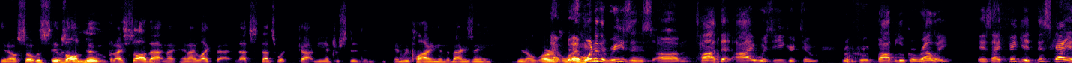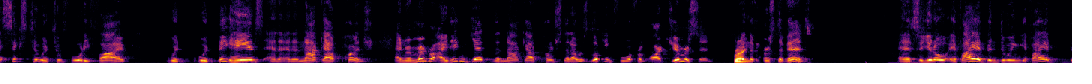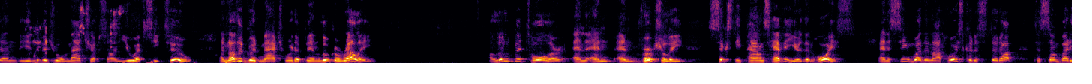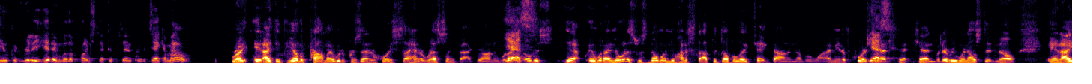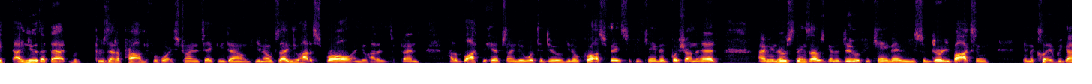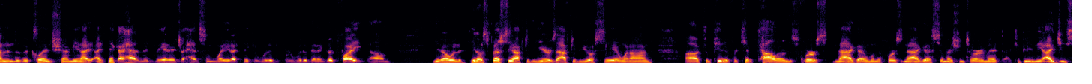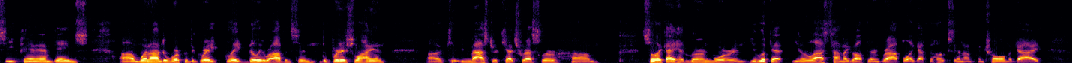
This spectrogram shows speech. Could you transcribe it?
You know, so it was it was all new, but I saw that and I and I like that. That's that's what got me interested in, in replying in the magazine, you know, article. And one of the reasons, um, Todd, that I was eager to recruit Bob Lucarelli is I figured this guy at 6'2 and 245 with with big hands and, and a knockout punch. And remember, I didn't get the knockout punch that I was looking for from Art Jimerson Right. in the first event. And so, you know, if I had been doing, if I had done the individual matchups on UFC 2, another good match would have been Lucarelli, a little bit taller and, and, and virtually 60 pounds heavier than Royce. And it seemed whether or not Royce could have stood up to somebody who could really hit him with a punch that could, could take him out. Right. And I think the other problem I would have presented Royce is I had a wrestling background. And what Yes. I noticed, yeah, and what I noticed was no one knew how to stop the double leg takedown in number one. I mean, of course, Yes. you had Ken, but everyone else didn't know. And I, I knew that that would present a problem for Royce trying to take me down, you know, because I knew how to sprawl. I knew how to defend, how to block the hips. I knew what to do, you know, cross face if he came in, push on the head. I mean, there was things I was going to do if he came in and used some dirty boxing in the cl- we got into the clinch. I mean, I, I think I had an advantage. I had some weight. I think it would have it would have been a good fight. Um, you know, and you know, especially after the years after the UFC, I went on, uh, competed for Kipp Kollar in his first NAGA and won the first NAGA submission tournament. I competed in the IGC Pan Am Games. Um, went on to work with the great late Billy Robinson, the British Lion, uh, master catch wrestler. Um, so like I had learned more, and you look at you know the last time I go out there and grapple, I got the hooks in, I'm controlling the guy.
